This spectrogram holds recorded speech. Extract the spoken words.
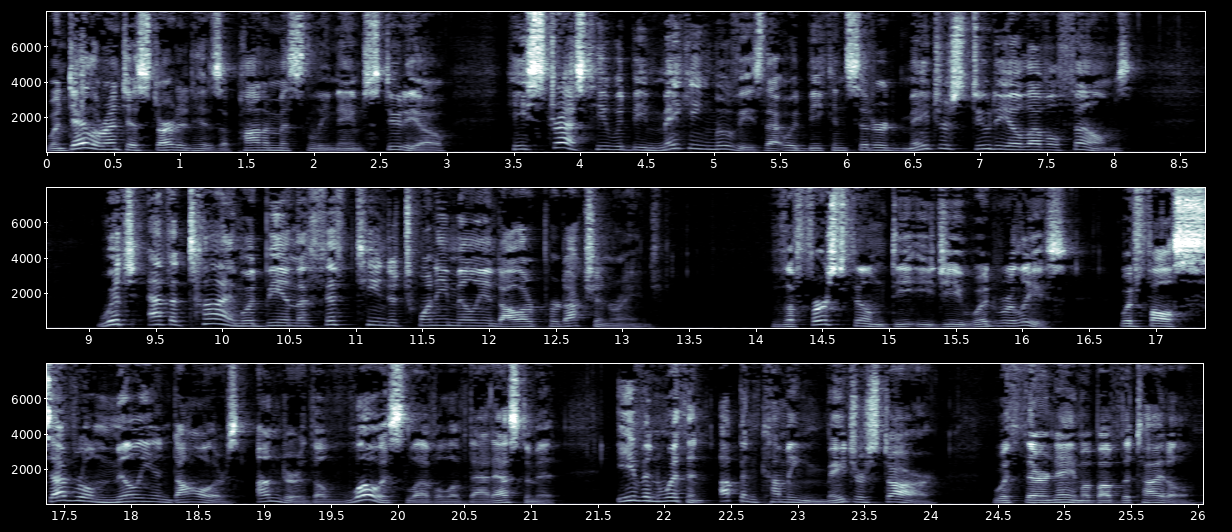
When De Laurentiis started his eponymously named studio, he stressed he would be making movies that would be considered major studio level films, which at the time would be in the 15 to 20 million dollar production range. The first film DEG would release would fall several million dollars under the lowest level of that estimate, even with an up and coming major star with their name above the title.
